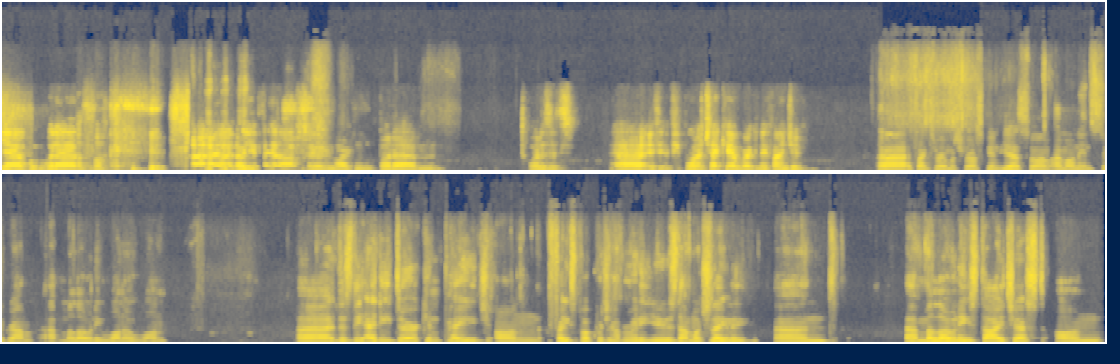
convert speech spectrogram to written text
yeah. What oh um, fuck. I, I know you have to head off soon, Martin. But um, what is it? Uh, if, if people want to check you out, where can they find you? Uh, thanks very much for asking. Yeah, so I'm, I'm on Instagram at Maloney101. Uh, there's the Eddie Durkin page on Facebook, which I haven't really used that much lately, and uh, Maloney's Digest on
